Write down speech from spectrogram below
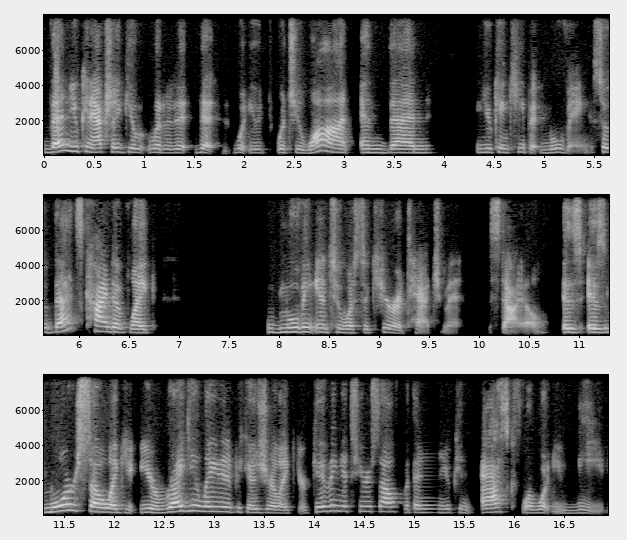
then you can actually give what it that what you what you want and then you can keep it moving. So that's kind of like moving into a secure attachment style is is more so like you're regulated because you're like you're giving it to yourself but then you can ask for what you need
